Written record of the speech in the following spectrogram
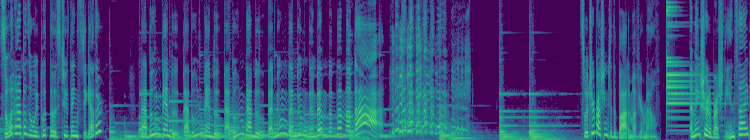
So, what happens when we put those two things together? Baboon bamboo, baboon bamboo, baboon bamboo, baboon bamboo, bam bam bam bam ba. Switch your brushing to the bottom of your mouth and make sure to brush the inside,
